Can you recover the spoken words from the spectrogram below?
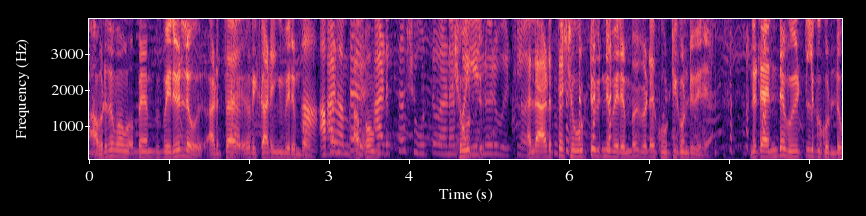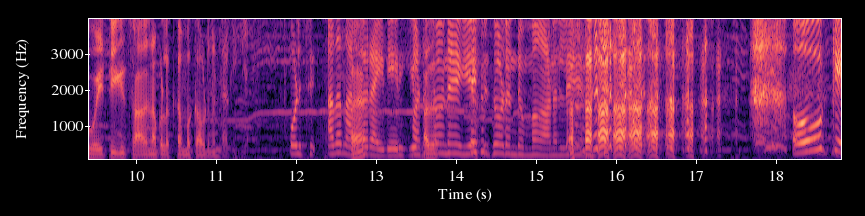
അവിടുന്ന് വരുമല്ലോ? അടുത്ത റെക്കോർഡിങ് വരുമ്പോ. അടുത്ത- അപ്പം ഷൂട്ട് അല്ല അടുത്ത ഷൂട്ട് പിന്നെ വരുമ്പോ ഇവിടെ കൂട്ടി കൊണ്ടുവരിക എന്നിട്ട് എന്റെ വീട്ടിലേക്ക് കൊണ്ടുപോയിട്ട് ഈ സാധനങ്ങളൊക്കെ നമുക്ക് അവിടെ നിന്ന് ഉണ്ടാക്കിക്കാം. പൊളിച്ച്. അത് നല്ലൊരു ഐഡിയ ആയിരിക്കും. എപ്പിസോഡ് എന്റെ ഉമ്മ കാണല്ലേ? ഓക്കെ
